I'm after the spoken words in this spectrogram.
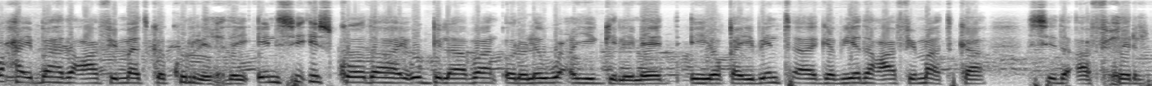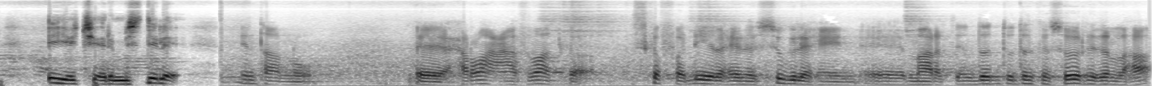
Waxay bahda caafimaadka ku riixday in si iskooda ay u bilaabaan olole wacyigelineed iyo qaybinta agabyada caafimaadka sida afxir iyo jeermisdile intaanu xarumaha caafimaadka iska fadhihi lahayn oo sugi lahayn maaragtay intuu dadka soo ridan lahaa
